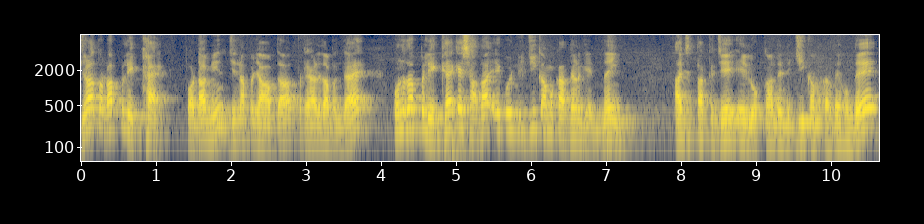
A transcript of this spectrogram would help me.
ਜਿਹੜਾ ਤੁਹਾਡਾ ਭੁਲੇਖਾ ਹੈ, ਤੁਹਾਡਾ ਮੀਨ ਜਿੰਨਾ ਪੰਜਾਬ ਦਾ, ਪਟਿਆਲੇ ਦਾ ਬੰਦਾ ਹੈ, ਉਹਨਾਂ ਦਾ ਭੁਲੇਖਾ ਹੈ ਕਿ ਸਾਦਾ ਇਹ ਕੋਈ ਨਿੱਜੀ ਕੰਮ ਕਰ ਦੇਣਗੇ। ਨਹੀਂ। ਅੱਜ ਤੱਕ ਜੇ ਇਹ ਲੋਕਾਂ ਦੇ ਨਿੱਜੀ ਕੰਮ ਕਰਦੇ ਹੁੰਦੇ,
